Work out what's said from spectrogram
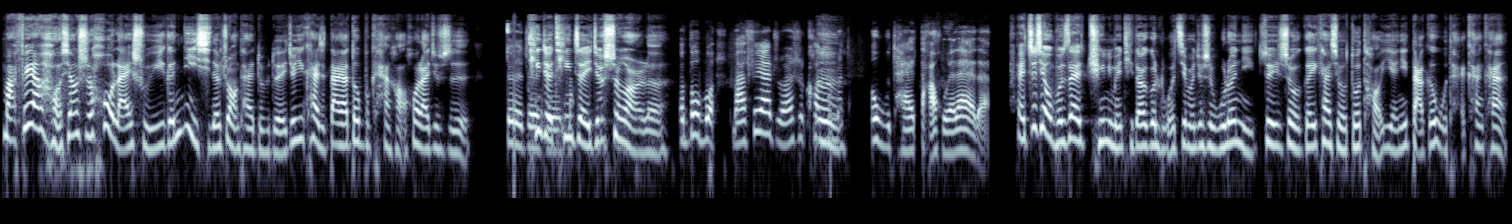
马菲亚好像是后来属于一个逆袭的状态，对不对？就一开始大家都不看好，后来就是对听着听着也就顺耳了。呃，不不，马菲亚主要是靠他们舞台打回来的。哎，之前我不是在群里面提到一个逻辑嘛，就是无论你对这首歌一开始有多讨厌，你打个舞台看看，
